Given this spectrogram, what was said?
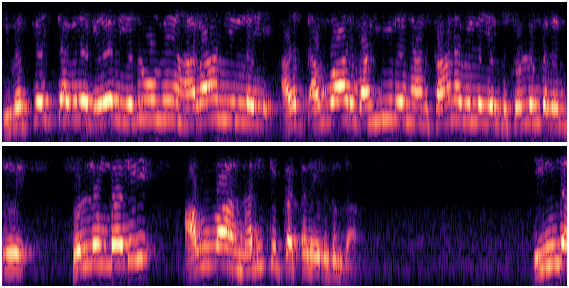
இவற்றை தவிர வேறு எதுவுமே ஹராம் இல்லை. அதற்கு அவ்வாறு வகையிலே நான் காணவில்லை என்று சொல்லுங்கள் என்று சொல்லும்படி அல்லாஹ் நபிக்கு கட்டளை எழுகின்றான் இந்த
